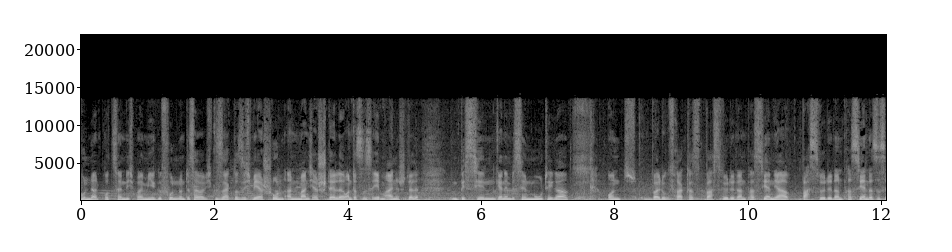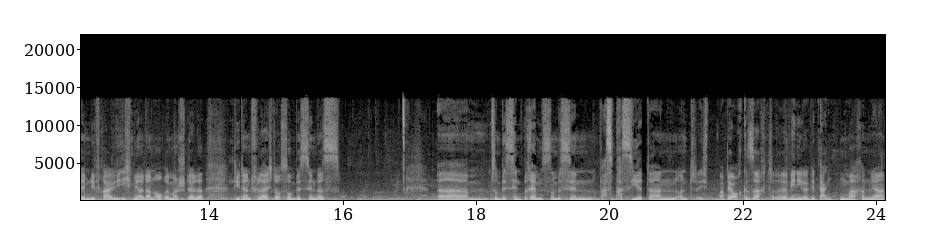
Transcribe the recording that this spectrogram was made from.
hundertprozentig bei mir gefunden und deshalb habe ich gesagt, dass ich wäre schon an mancher Stelle und das ist eben eine Stelle ein bisschen gerne ein bisschen mutiger und weil du gefragt hast, was würde dann passieren? Ja, was würde dann passieren? Das ist eben die Frage, die ich mir dann auch immer stelle, die dann vielleicht auch so ein bisschen das ähm, so ein bisschen bremst, so ein bisschen, was passiert dann? Und ich habe ja auch gesagt, äh, weniger Gedanken machen, ja.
